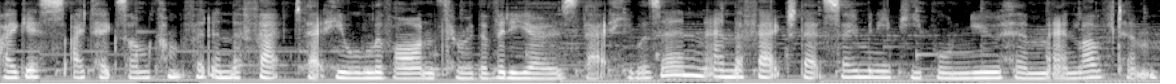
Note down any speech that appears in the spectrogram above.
I guess I take some comfort in the fact that he will live on through the videos that he was in and the fact that so many people knew him and loved him.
